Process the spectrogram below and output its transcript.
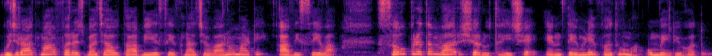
ગુજરાતમાં ફરજ બજાવતા બીએસએફના જવાનો માટે આવી સેવા સૌ પ્રથમવાર શરૂ થઈ છે એમ તેમણે વધુમાં ઉમેર્યું હતું.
